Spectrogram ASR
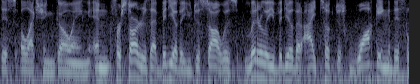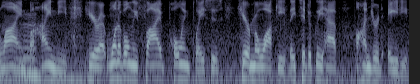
this election going. And for starters, that video that you just saw was literally a video that I took just walking this line mm. behind me here at one of only five polling places here in Milwaukee. They typically have 180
